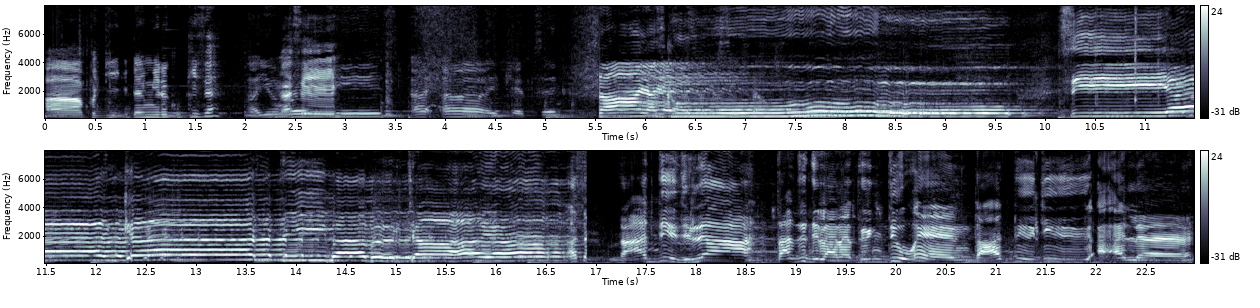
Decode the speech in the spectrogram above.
uh, Pergi kedai Mira Cookies eh Terima kasih. Ai, ai, Captain. Sayangku Siangkan ada je lah. Tak ada je lah nak tunjuk kan. Tak ada je. Alah.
